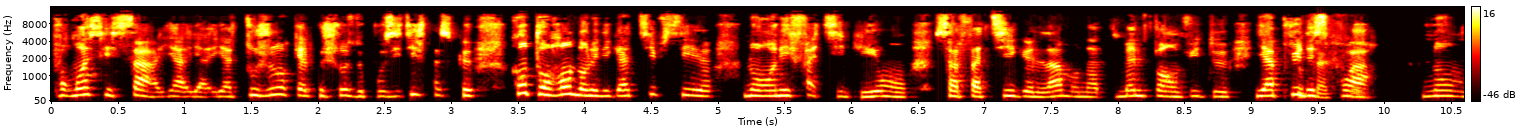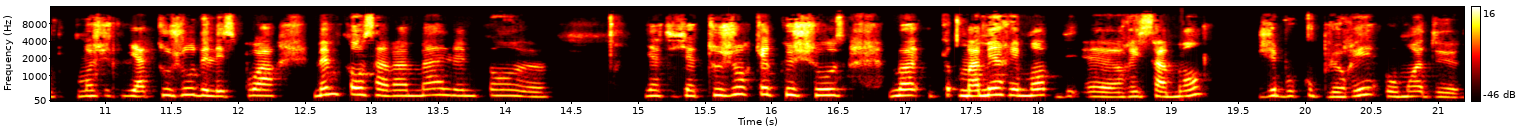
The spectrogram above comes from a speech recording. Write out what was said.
pour moi c'est ça. Il y a, il y a, toujours quelque chose de positif parce que quand on rentre dans le négatif, c'est euh, non, on est fatigué, on ça fatigue l'âme, on n'a même pas envie de. Il y a plus d'espoir. Non, moi je, il y a toujours de l'espoir, même quand ça va mal, même quand euh, il, y a, il y a toujours quelque chose. Ma, ma mère est morte euh, récemment. J'ai beaucoup pleuré au mois de.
